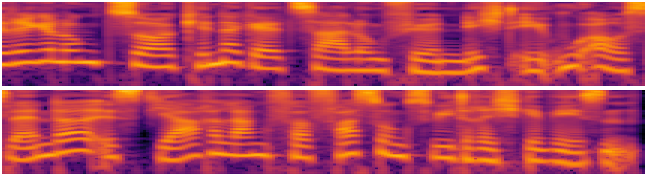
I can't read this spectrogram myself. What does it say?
Die Regelung zur Kindergeldzahlung für Nicht-EU-Ausländer ist jahrelang verfassungswidrig gewesen.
